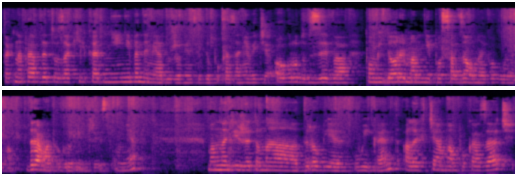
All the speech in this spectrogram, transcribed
tak naprawdę to za kilka dni nie będę miała dużo więcej do pokazania. Wiecie, ogród wzywa, pomidory mam nieposadzone, w ogóle mam dramat ogrodniczy jest u mnie. Mam nadzieję, że to na drobie weekend, ale chciałam Wam pokazać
